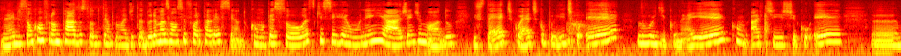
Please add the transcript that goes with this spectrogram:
Né? Eles são confrontados todo o tempo por uma ditadura, mas vão se fortalecendo como pessoas que se reúnem e agem de modo estético, ético, político e lúdico, né? E artístico e uh,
